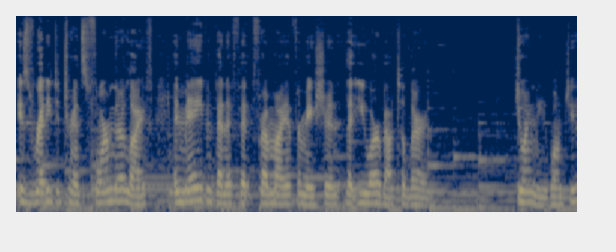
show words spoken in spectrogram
is ready to transform their life, and may even benefit from my information that you are about to learn. Join me, won't you?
